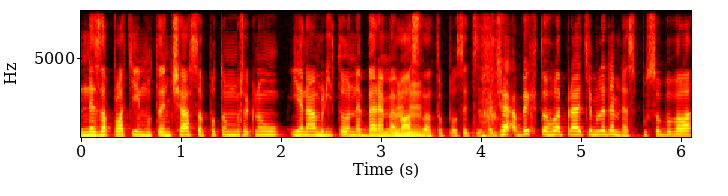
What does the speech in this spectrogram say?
nezaplatí mu ten čas a potom mu řeknou, je nám líto, nebereme mm-hmm. vás na tu pozici. Takže abych tohle právě těm lidem nespůsobovala,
